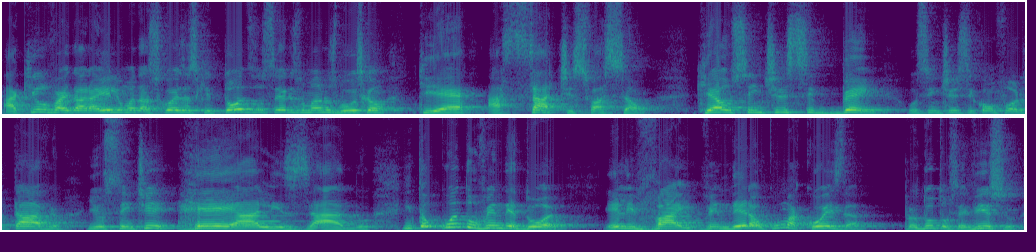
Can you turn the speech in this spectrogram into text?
aquilo vai dar a ele uma das coisas que todos os seres humanos buscam, que é a satisfação que é o sentir-se bem, o sentir-se confortável e o sentir realizado. Então, quando o vendedor ele vai vender alguma coisa, produto ou serviço,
